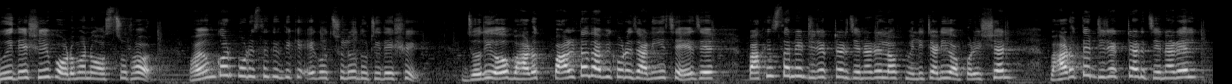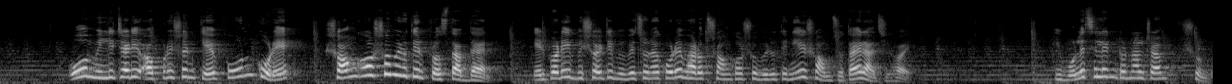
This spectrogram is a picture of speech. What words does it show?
দুই দেশই পরমাণু অস্ত্রধর, ভয়ঙ্কর পরিস্থিতির দিকে এগোচ্ছিল দুটি দেশই। যদিও ভারত পাল্টা দাবি করে জানিয়েছে যে পাকিস্তানের director general of military operation, ভারতের ডিরেক্টর জেনারেল ও মিলিটারি অপারেশনকে ফোন করে সংঘর্ষ বিরতির প্রস্তাব দেন এরপরেই বিষয়টি বিবেচনা করে ভারত সংঘর্ষ বিরতি নিয়ে সমঝোতায় রাজি হয় কি বলেছিলেন ডোনাল্ড ট্রাম্প শুনব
